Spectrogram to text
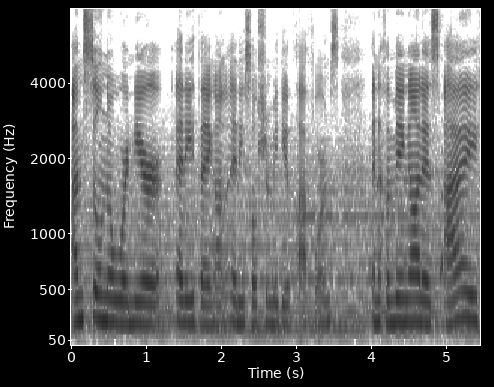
I'm still nowhere near anything on any social media platforms. And if I'm being honest, I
